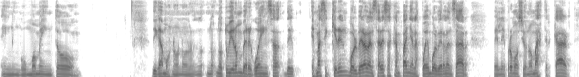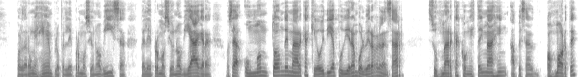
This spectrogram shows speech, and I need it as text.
en ningún momento, digamos, no, no, no, no tuvieron vergüenza de... Es más, si quieren volver a lanzar esas campañas, las pueden volver a lanzar. Pelé promocionó Mastercard, por dar un ejemplo, Pelé promocionó Visa, Pelé promocionó Viagra, o sea, un montón de marcas que hoy día pudieran volver a relanzar sus marcas con esta imagen a pesar post-morte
